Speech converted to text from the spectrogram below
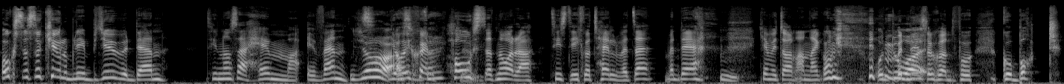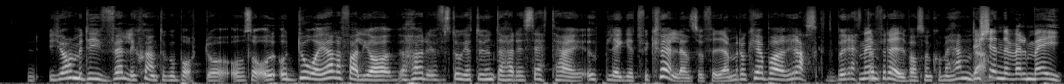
Också så kul att bli bjuden till någon så här hemma-event. Ja, jag har ju alltså själv verkligen. Mm. hostat några tills det gick åt helvete. Men det kan vi ta en annan gång. Och men då- det är så skönt att få gå bort. Ja men det är ju väldigt skönt att gå bort och, och så. Och, och då i alla fall, jag hörde, förstod att du inte hade sett här upplägget för kvällen Sofia. Men då kan jag bara raskt berätta Men för dig vad som kommer hända. Du känner väl mig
